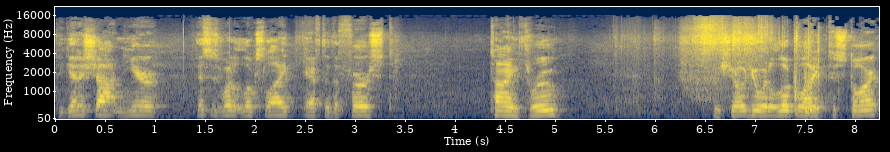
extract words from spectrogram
To get a shot in here, this is what it looks like after the first time through. We showed you what it looked like to start.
